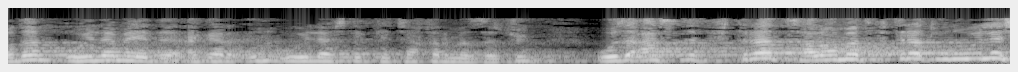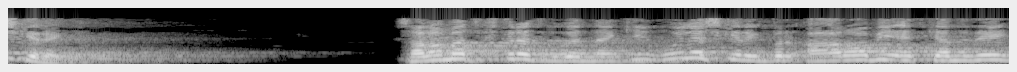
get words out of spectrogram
Odam o'ylamaydi agar uni o'ylashlikka chaqirmasa. Chunki o'zi asli fitrat salomat fitrat uni o'ylash kerak. Salomat fitrat bo'lgandan keyin o'ylash kerak. Bir arobiy aytganidek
